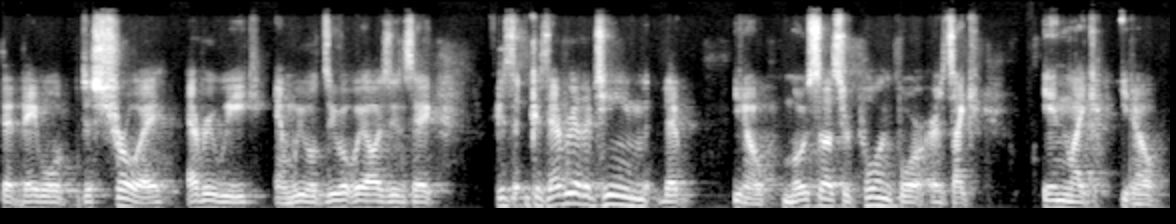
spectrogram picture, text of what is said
that they will destroy every week. And we will do what we always do and say, because every other team that, you know, most of us are pulling for is like in like, you know,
